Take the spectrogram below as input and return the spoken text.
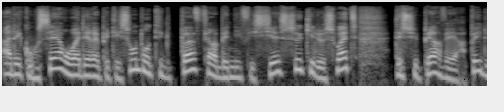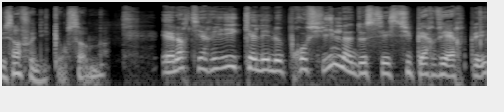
à des concerts ou à des répétitions dont ils peuvent faire bénéficier ceux qui le souhaitent, des super VRP du symphonique en somme. Et alors Thierry, quel est le profil de ces super VRP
